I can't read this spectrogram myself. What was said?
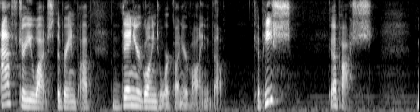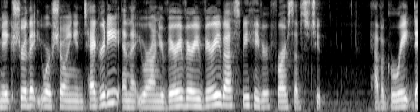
After you watch the BrainPop, then you're going to work on your Volumeville. Capiche? Caposh. Make sure that you are showing integrity and that you are on your very, very, very best behavior for our substitute. Have a great day.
